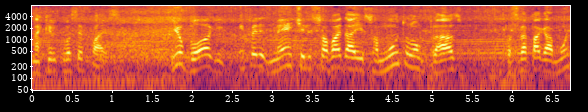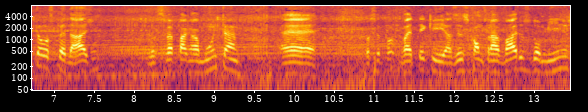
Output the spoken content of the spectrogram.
naquilo que você faz. E o blog, infelizmente, ele só vai dar isso a muito longo prazo. Você vai pagar muita hospedagem, você vai pagar muita é, você vai ter que às vezes comprar vários domínios,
